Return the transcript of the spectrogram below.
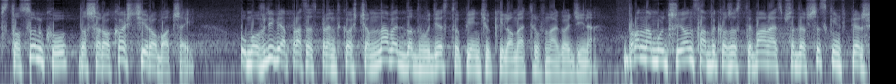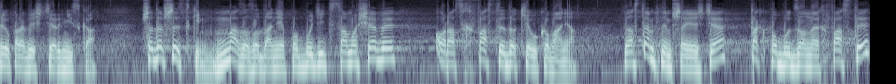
w stosunku do szerokości roboczej. Umożliwia pracę z prędkością nawet do 25 km na godzinę. Brona mulczująca wykorzystywana jest przede wszystkim w pierwszej uprawie ścierniska. Przede wszystkim ma za zadanie pobudzić samosiewy oraz chwasty do kiełkowania. W następnym przejeździe tak pobudzone chwasty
